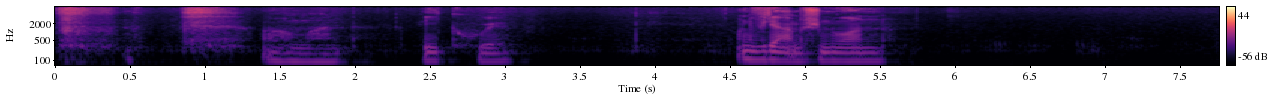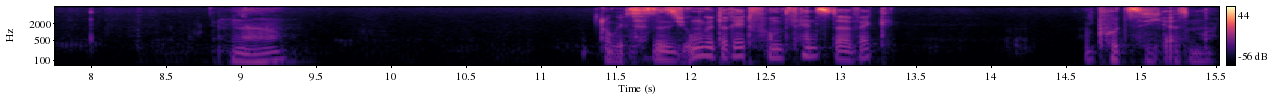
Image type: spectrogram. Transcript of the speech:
oh Mann, wie cool. Und wieder am Schnurren. Na? Oh, jetzt hat er sich umgedreht vom Fenster weg. Putz dich erstmal.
